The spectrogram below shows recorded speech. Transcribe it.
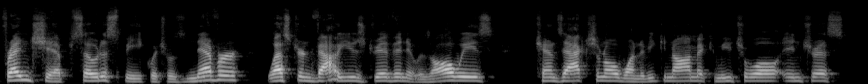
friendship, so to speak, which was never Western values driven, it was always transactional, one of economic mutual interest.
